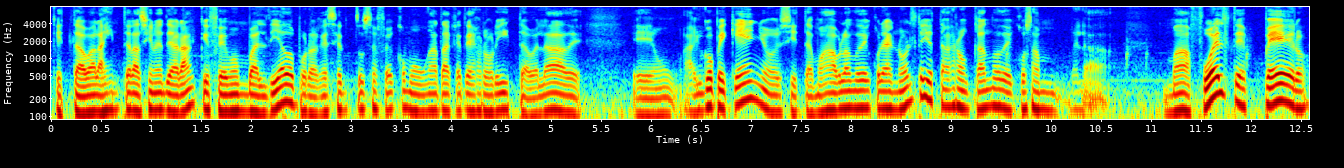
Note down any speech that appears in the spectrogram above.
que estaba las instalaciones de Aranco y fue bombardeado, por ese entonces fue como un ataque terrorista, ¿verdad? De, eh, algo pequeño, si estamos hablando de Corea del Norte, ellos están roncando de cosas, ¿verdad? Más fuertes, pero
